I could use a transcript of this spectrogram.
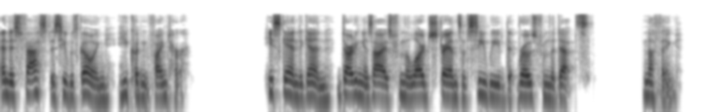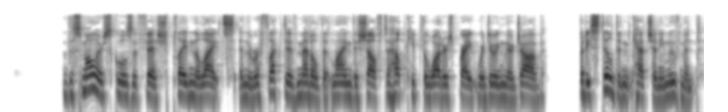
And as fast as he was going, he couldn't find her. He scanned again, darting his eyes from the large strands of seaweed that rose from the depths. Nothing. The smaller schools of fish played in the lights, and the reflective metal that lined the shelf to help keep the waters bright were doing their job but he still didn't catch any movement.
